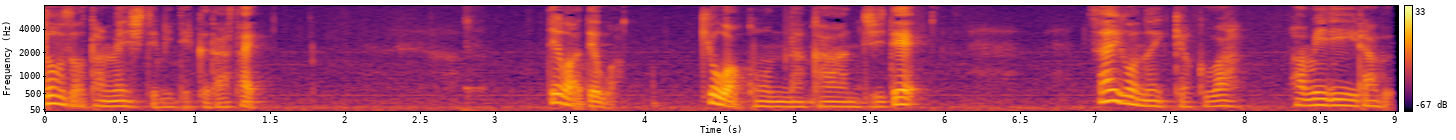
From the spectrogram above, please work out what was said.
どうぞ試してみてください。ではでは今日はこんな感じで最後の一曲はファミリーラブ。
